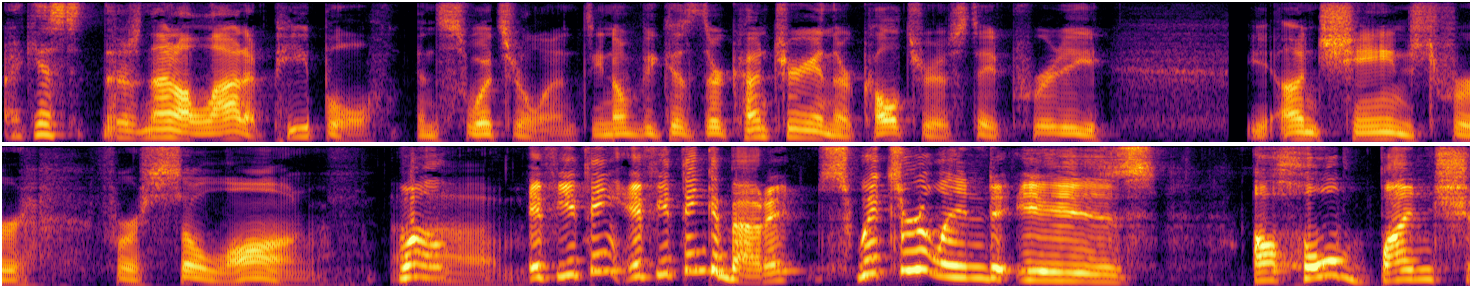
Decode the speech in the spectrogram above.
I guess there's not a lot of people in Switzerland, you know, because their country and their culture have stayed pretty unchanged for for so long. Well, Um, if you think if you think about it, Switzerland is a whole bunch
